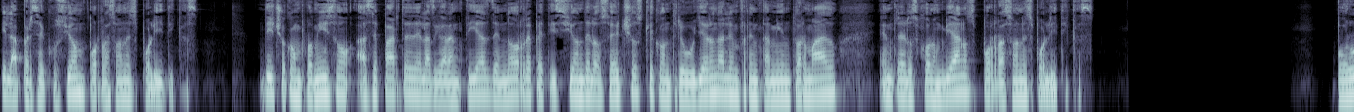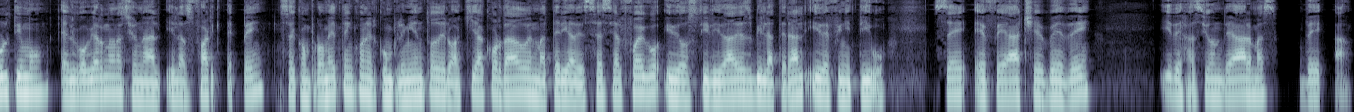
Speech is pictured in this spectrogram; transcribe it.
y la persecución por razones políticas. Dicho compromiso hace parte de las garantías de no repetición de los hechos que contribuyeron al enfrentamiento armado entre los colombianos por razones políticas. Por último, el Gobierno Nacional y las FARC-EP se comprometen con el cumplimiento de lo aquí acordado en materia de cese al fuego y de hostilidades bilateral y definitivo, CFHBD, y dejación de armas, DA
